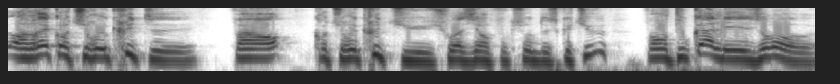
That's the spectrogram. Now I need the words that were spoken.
en vrai, quand tu recrutes, euh, enfin, quand tu recrutes, tu choisis en fonction de ce que tu veux. Enfin, en tout cas, les gens euh,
